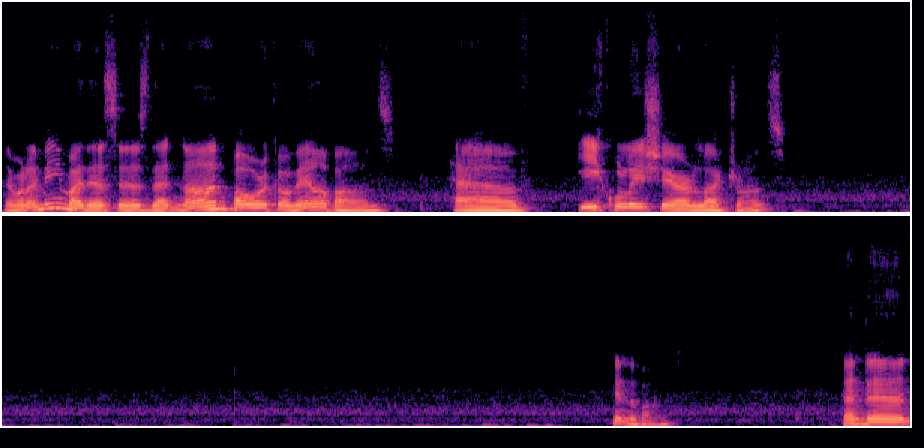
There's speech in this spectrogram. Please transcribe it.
And what I mean by this is that non-polar covalent bonds have equally shared electrons. in the bond. And then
